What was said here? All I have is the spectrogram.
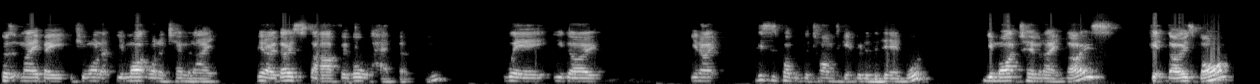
Because it may be, if you want to, you might want to terminate, you know, those staff, we've all had them, where you go, you know, this is probably the time to get rid of the dead wood. You might terminate those, get those gone.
